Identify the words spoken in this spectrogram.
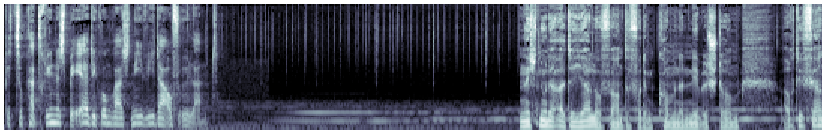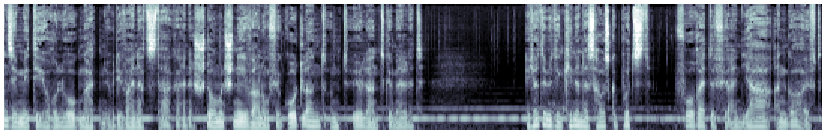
Bis zu Katrines Beerdigung war ich nie wieder auf Öland. Nicht nur der alte Jarlow warnte vor dem kommenden Nebelsturm, auch die Fernsehmeteorologen hatten über die Weihnachtstage eine Sturm- und Schneewarnung für Gotland und Öland gemeldet. Ich hatte mit den Kindern das Haus geputzt, Vorräte für ein Jahr angehäuft,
